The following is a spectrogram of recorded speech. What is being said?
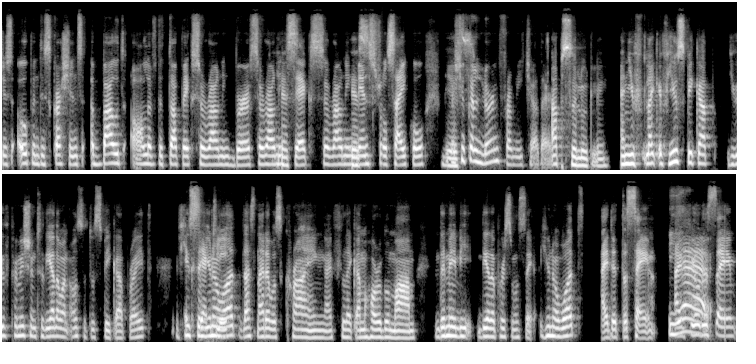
just open discussions about all of the topics surrounding birth, surrounding yes. sex, surrounding yes. menstrual cycle, because yes. you can learn from each other. Absolutely. And you like if you speak up, you give permission to the other one also to speak up, right? If you exactly. say, you know what, last night I was crying, I feel like I'm a horrible mom, and then maybe the other person will say, you know what, I did the same. Yeah. I feel the same.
